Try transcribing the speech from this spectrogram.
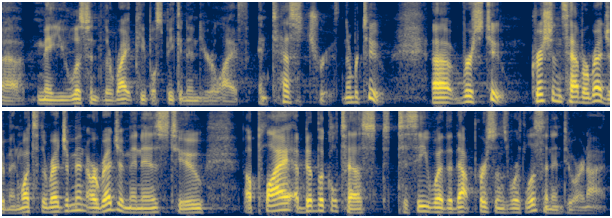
Uh, may you listen to the right people speaking into your life and test truth. Number two, uh, verse two. Christians have a regimen. What's the regimen? Our regimen is to apply a biblical test to see whether that person's worth listening to or not.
